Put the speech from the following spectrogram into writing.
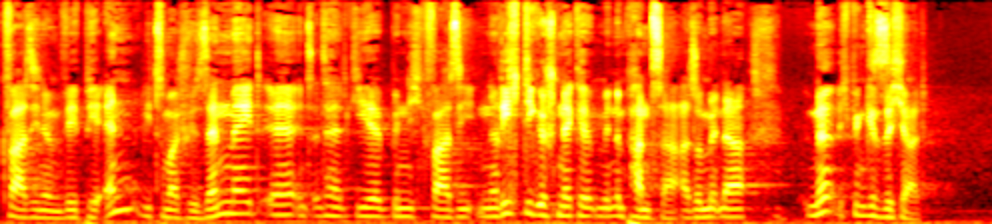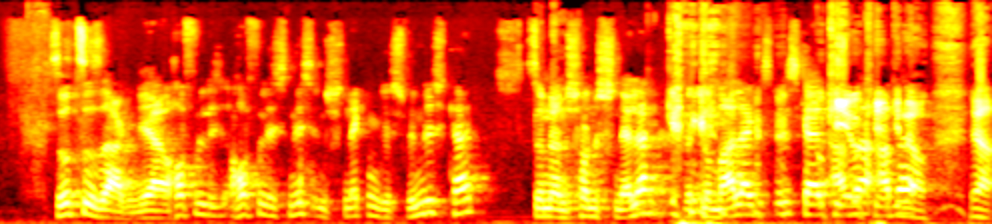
quasi einem VPN, wie zum Beispiel ZenMate, äh, ins Internet gehe, bin ich quasi eine richtige Schnecke mit einem Panzer. Also mit einer, ne, ich bin gesichert. Sozusagen, ja, hoffentlich, hoffentlich nicht in Schneckengeschwindigkeit, sondern schon schneller mit normaler Geschwindigkeit. Okay, aber, okay, aber, genau. Ja.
